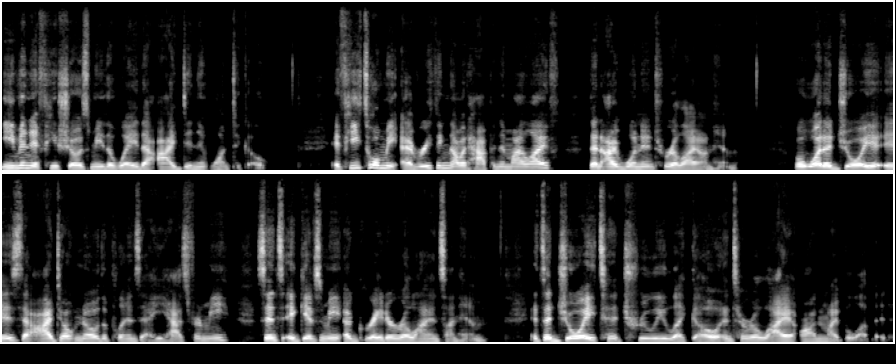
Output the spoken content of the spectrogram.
even if He shows me the way that I didn't want to go? If He told me everything that would happen in my life, then I wouldn't rely on Him. But what a joy it is that I don't know the plans that He has for me, since it gives me a greater reliance on Him. It's a joy to truly let go and to rely on my beloved.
